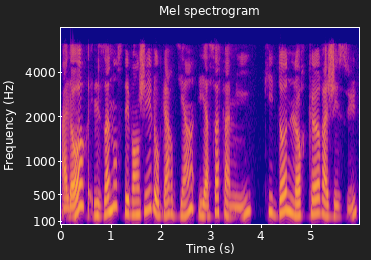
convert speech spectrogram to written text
Alors ils annoncent l'évangile au gardien et à sa famille, qui donnent leur cœur à Jésus,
